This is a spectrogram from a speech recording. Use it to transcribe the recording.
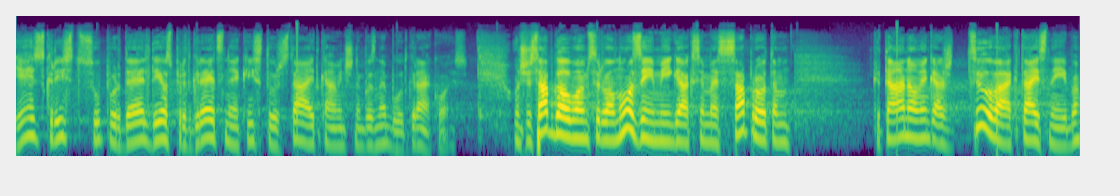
Jēzus Kristus upuru dēļ Dievs pret grēcinieku izturas tā, it kā viņš nemaz nebūtu grēkojis. Un šis apgalvojums ir vēl nozīmīgāks, ja mēs saprotam, ka tā nav vienkārši cilvēka taisnība,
